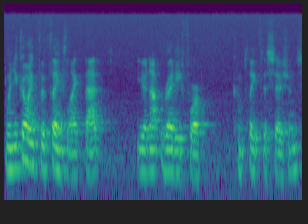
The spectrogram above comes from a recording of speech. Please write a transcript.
when you're going through things like that, you're not ready for complete decisions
